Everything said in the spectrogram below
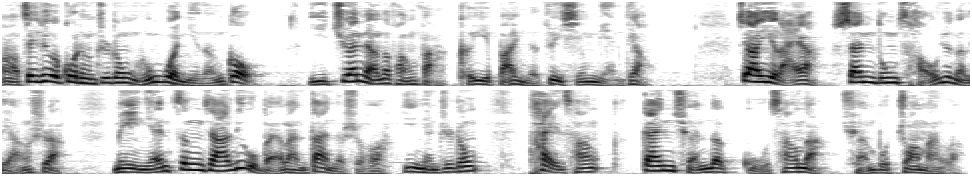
啊，在这个过程之中，如果你能够以捐粮的方法，可以把你的罪行免掉。这样一来啊，山东漕运的粮食啊，每年增加六百万担的时候啊，一年之中，太仓、甘泉的谷仓呢，全部装满了。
